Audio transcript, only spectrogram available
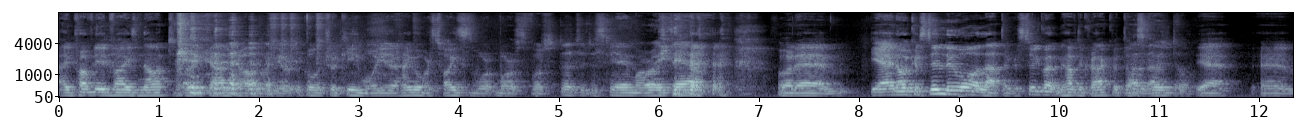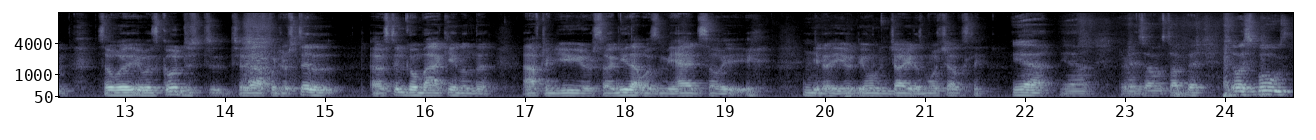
I probably advise not to drink alcohol when you're going through chemo. Your hangover's twice as wor- worse, but that's a disclaimer right there. but um, yeah, no, I could still do all that. I could still go out and have the crack with them. That's that. though. Yeah. Um, so it it was good to, to that, but you're still, I was still going back in on the after New Year, so I knew that was in my head. So you, you know, you don't enjoy it as much, obviously. Yeah, yeah, there is always that bit. So I suppose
